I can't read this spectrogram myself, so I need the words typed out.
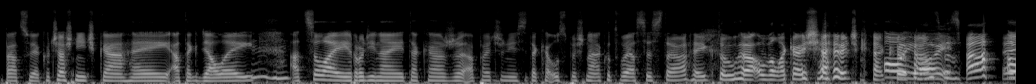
pracuje ako čašnička, hej, a tak ďalej mm-hmm. a celá jej rodina je taká, že a prečo nie si taká úspešná ako tvoja sestra, hej, ktorú hrá oveľa krajšia herečka ako Oj, oj. francúza, hej. O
